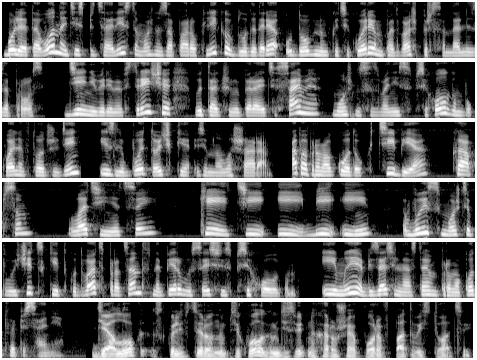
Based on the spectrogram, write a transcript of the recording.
Более того, найти специалиста можно за пару кликов благодаря удобным категориям под ваш персональный запрос. День и время встречи вы также выбираете сами, можно созвониться с психологом буквально в тот же день из любой точки земного шара. А по промокоду к тебе, капсом, латиницей, KTEBE вы сможете получить скидку 20% на первую сессию с психологом. И мы обязательно оставим промокод в описании. Диалог с квалифицированным психологом действительно хорошая опора в патовой ситуации.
